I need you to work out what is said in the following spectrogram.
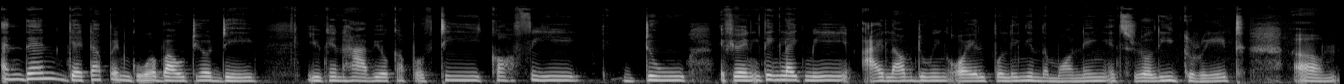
And then get up and go about your day. You can have your cup of tea coffee do. If you're anything like me i love doing oil pulling in the morning. It's really great. Um,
